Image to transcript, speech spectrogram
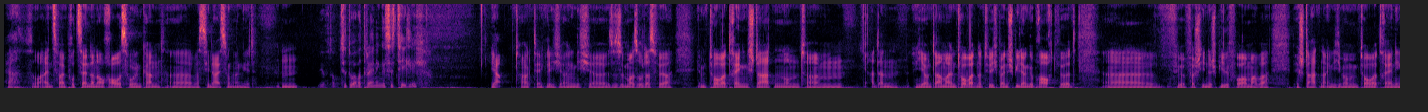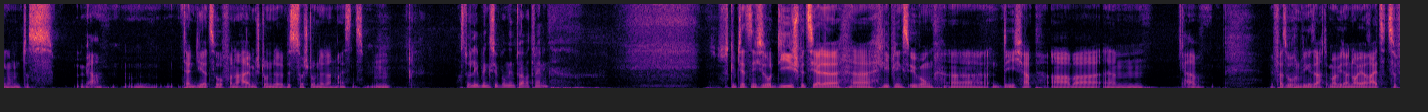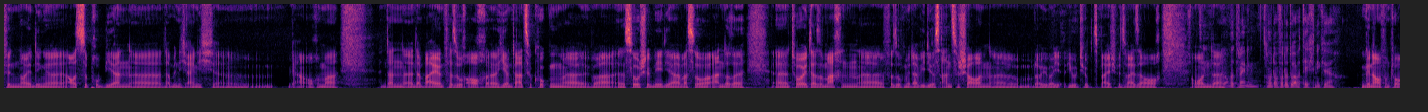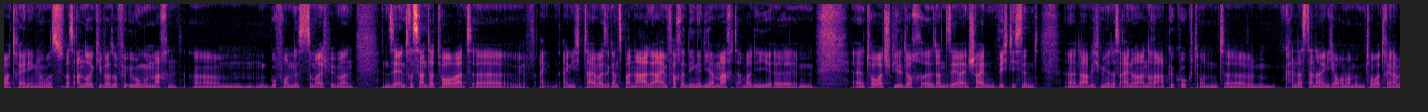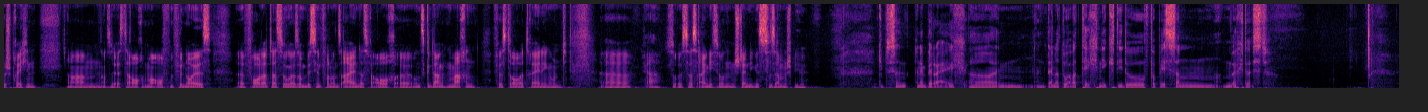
ja, so ein, zwei Prozent dann auch rausholen kann, was die Leistung angeht. Mhm. Wie oft habt ihr Torwarttraining? Ist es täglich? Ja, tagtäglich eigentlich äh, ist es immer so, dass wir im Torwarttraining starten und ähm, ja, dann hier und da mal ein Torwart natürlich bei den Spielern gebraucht wird äh, für verschiedene Spielformen, aber wir starten eigentlich immer mit dem Torwarttraining und das ja, tendiert so von einer halben Stunde bis zur Stunde dann meistens. Mhm. Hast du Lieblingsübungen im Torwarttraining? Es gibt jetzt nicht so die spezielle äh, Lieblingsübung, äh, die ich habe, aber ähm, ja, wir versuchen, wie gesagt, immer wieder neue Reize zu finden, neue Dinge auszuprobieren. Äh, da bin ich eigentlich äh, ja auch immer dann äh, dabei und versuche auch äh, hier und da zu gucken äh, über äh, Social Media, was so andere äh, Torhüter so machen, äh, versuche mir da Videos anzuschauen äh, oder über YouTube beispielsweise auch. Und äh, Training oder von der Torwarttechnik her? Genau, vom Torwarttraining, ne? was, was andere Keeper so für Übungen machen. Ähm, Buffon ist zum Beispiel immer ein, ein sehr interessanter Torwart, äh, eigentlich teilweise ganz banale, einfache Dinge, die er macht, aber die äh, im äh, Torwartspiel doch äh, dann sehr entscheidend wichtig sind. Äh, da habe ich mir das eine oder andere abgeguckt und äh, kann das dann eigentlich auch immer mit dem Torwarttrainer besprechen. Ähm, also er ist da auch immer offen für Neues, äh, fordert das sogar so ein bisschen von uns ein, dass wir auch äh, uns Gedanken machen fürs Torwarttraining und äh, ja, so ist das eigentlich so ein ständiges Zusammenspiel. Gibt es einen, einen Bereich äh, in, in deiner Torwarttechnik, die du verbessern möchtest?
